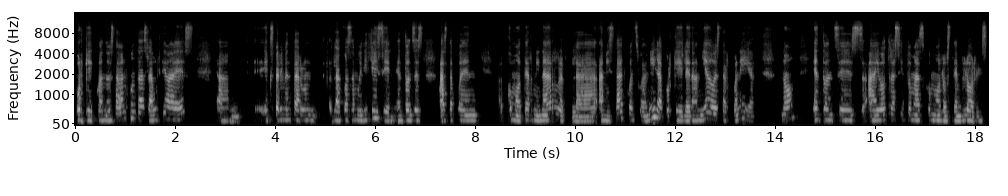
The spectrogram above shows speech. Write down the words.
porque cuando estaban juntas la última vez, experimentaron la cosa muy difícil. Entonces, hasta pueden ah, como terminar la amistad con su amiga porque le da miedo estar con ella, ¿no? Entonces, hay otros síntomas como los temblores,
